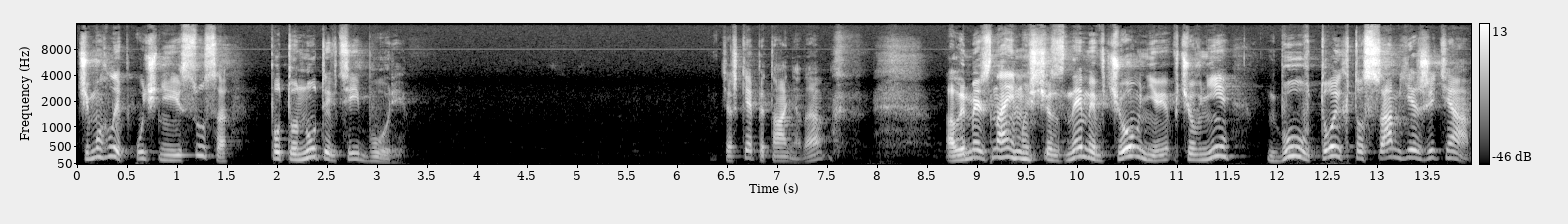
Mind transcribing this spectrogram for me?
чи могли б учні Ісуса потонути в цій бурі? Тяжке питання, да? Але ми ж знаємо, що з ними в човні, в човні був той, хто сам є життя.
